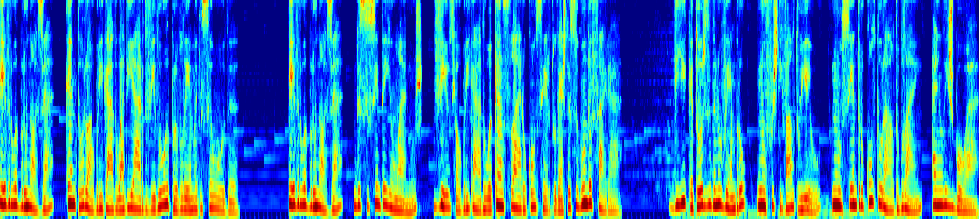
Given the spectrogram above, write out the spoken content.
Pedro Abrunosa, cantor obrigado a adiar devido a problema de saúde. Pedro Abrunosa, de 61 anos, viu-se obrigado a cancelar o concerto desta segunda-feira. Dia 14 de novembro, no Festival Tuiu, no Centro Cultural de Belém, em Lisboa.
